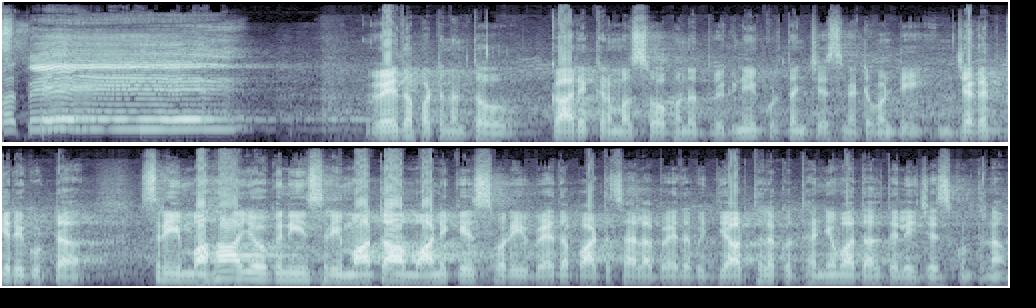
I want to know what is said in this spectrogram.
స్వస్తి. వేద పఠనంతో కార్యక్రమ శోభను ద్విగ్నీకృతం చేసినటువంటి జగద్గిరిగుట్ట శ్రీ మహాయోగిని శ్రీ మాతా మాణికేశ్వరి వేద పాఠశాల వేద విద్యార్థులకు ధన్యవాదాలు తెలియజేసుకుంటున్నాం.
